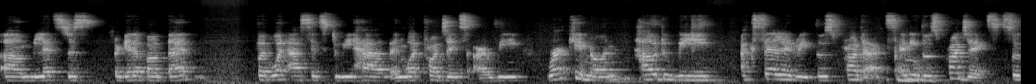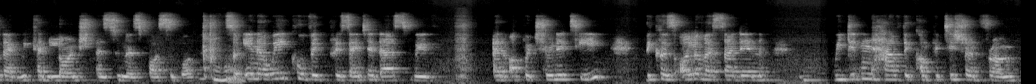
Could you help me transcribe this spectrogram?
um, let's just forget about that. But what assets do we have and what projects are we working on? How do we accelerate those products, I mean, mm-hmm. those projects, so that we can launch as soon as possible? Mm-hmm. So, in a way, COVID presented us with an opportunity because all of a sudden we didn't have the competition from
